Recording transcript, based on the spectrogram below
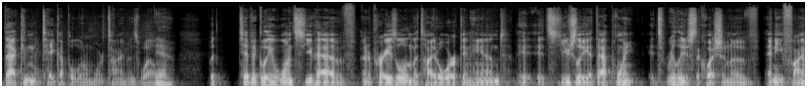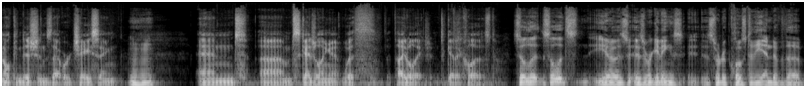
that can take up a little more time as well. Yeah. But typically, once you have an appraisal and the title work in hand, it, it's usually at that point, it's really just a question of any final conditions that we're chasing mm-hmm. And um, scheduling it with the title agent to get it closed. So let so let's you know as, as we're getting s- sort of close to the end of the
